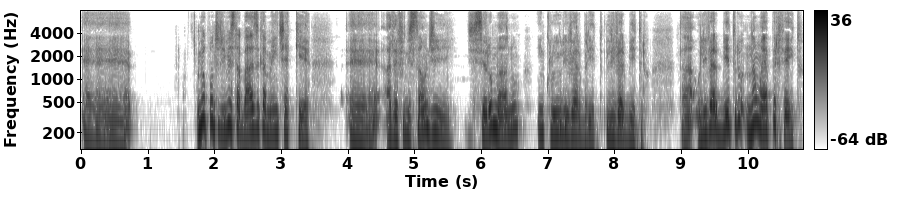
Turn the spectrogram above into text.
É, o meu ponto de vista, basicamente, é que é, a definição de, de, ser humano inclui o livre-arbítrio. Livre tá? O livre-arbítrio não é perfeito.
